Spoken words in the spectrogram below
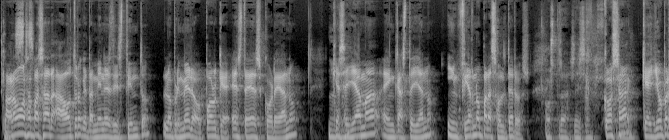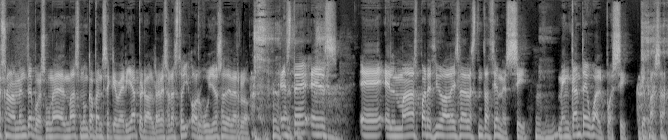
¿qué Ahora vamos a pasar a otro que también es distinto. Lo primero, porque este es coreano, que se llama en castellano Infierno para solteros. Ostras, sí, sí. Cosa que yo personalmente, pues una vez más, nunca pensé que vería, pero al revés, ahora estoy orgulloso de verlo. Este es eh, el más parecido a la Isla de las Tentaciones, sí. ¿Me encanta igual? Pues sí. ¿Qué pasa?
